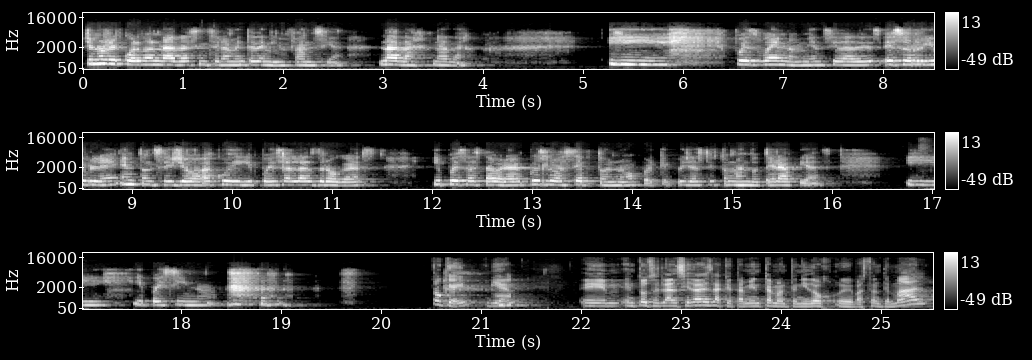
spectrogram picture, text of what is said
Yo no recuerdo nada, sinceramente, de mi infancia, nada, nada. Y pues bueno, mi ansiedad es, es horrible, entonces yo acudí pues a las drogas y pues hasta ahora pues lo acepto, ¿no? Porque pues ya estoy tomando terapias y, y pues sí, ¿no? ok, bien. Em, entonces la ansiedad es la que también te ha mantenido eh, bastante mal.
